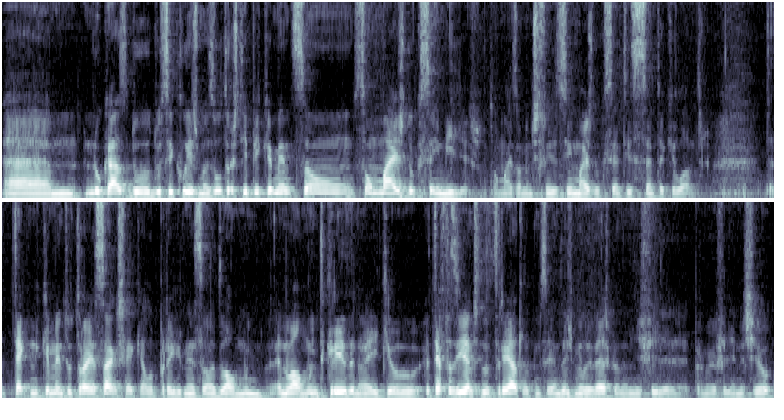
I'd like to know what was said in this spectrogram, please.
Ahm, no caso do, do ciclismo, as ultras tipicamente são, são mais do que 100 milhas, são mais ou menos assim, mais do que 160 km. Tecnicamente, o Troia Sagres, que é aquela peregrinação anual muito, anual muito querida, não é? E que eu até fazia antes do triatlo, comecei em 2010, quando a minha filha, a primeira filha nasceu.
